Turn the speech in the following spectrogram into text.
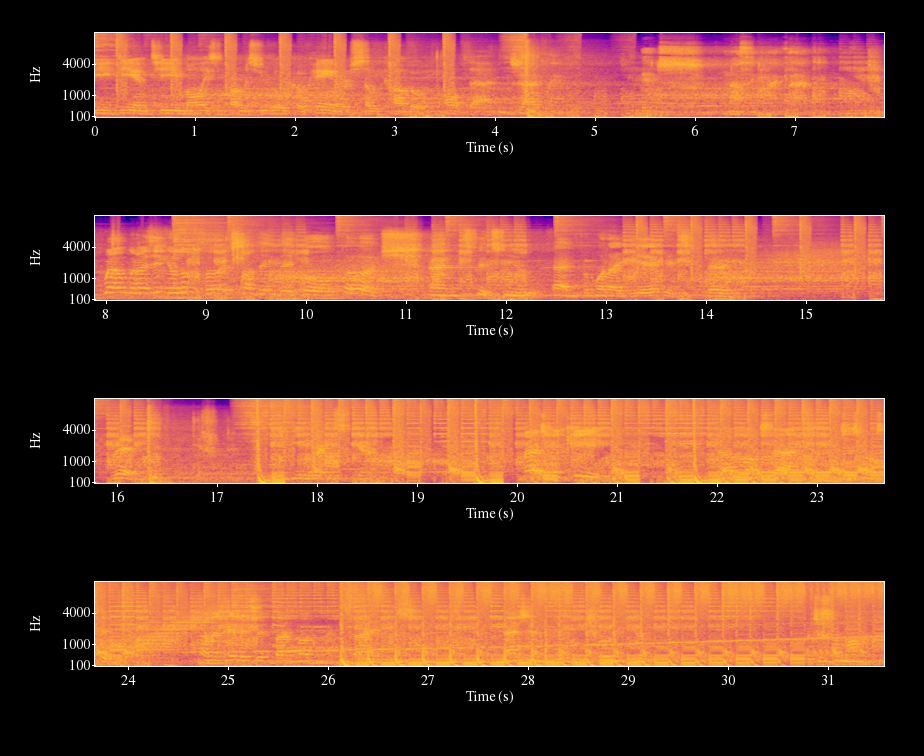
If DMT, Molly's pharmaceutical cocaine or some combo of all of that. Exactly. It's nothing like that. Well, what I think you're looking for is something they call urge and it's you. And from what I hear, it's very, very different. Be more I've lost that. Just lost it. Uninhibited by modern science. Imagine just a moment.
